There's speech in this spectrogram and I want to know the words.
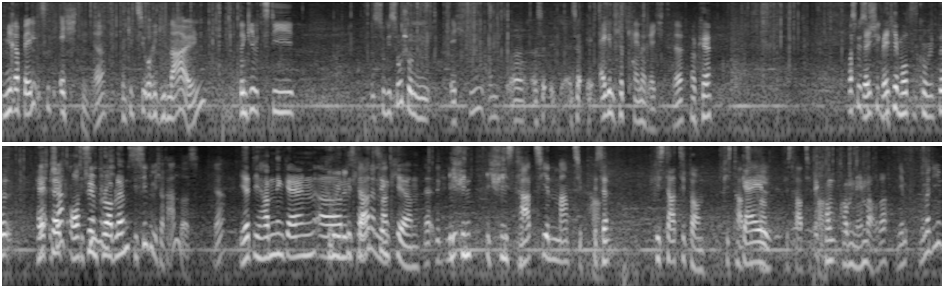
Mirabell sind die echten. Ja? Dann gibt es die Originalen, dann gibt es die sowieso schon echten. Und, äh, also, also äh, eigentlich hat keiner recht. Ja? Okay. Was willst du Wel schicken? welche Mozartkugel? Ja, Hashtag schau, die sind Austrian nämlich- Problems. Die sind nämlich auch anders. Ja? Ja, die haben den geilen äh, Grünen Pistazienkern. Äh, Ich finde, ich finde Pistazien-Marzipan. ist ein Pistazipan. Pistazipan. Geil. Ja, Pistazipan. komm, komm, nehmen wir, oder? Nehm, nehmen wir die?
